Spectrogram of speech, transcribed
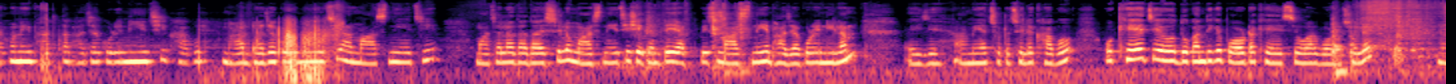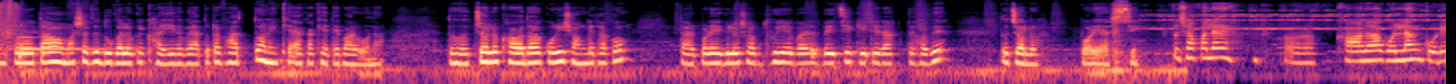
এখন এই ভাতটা ভাজা করে নিয়েছি, খাব। ভাত ভাজা করে নিয়েছি আর মাছ নিয়েছি। মাছালা দাদা এসেছিল, মাছ নিয়েছি। সেখান থেকে এক পিস মাছ নিয়ে ভাজা করে নিলাম। এই যে আমি আর ছোট ছেলে খাব। ও খেয়েছে, ও দোকান থেকে পরোটা খেয়ে এসছে, ও আর বড় ছেলে। তো তাও আমার সাথে দুগালোকে খাইয়ে দেবে। এতটা ভাত তো আমি একা খেতে পারব না। তো চলো খাওয়া দাওয়া করি, সঙ্গে থাকো। তারপরে এগুলো সব ধুয়ে বা বেছে কেটে রাখতে হবে। তো চলো, পরে আসছি। তো সকালে খাওয়া দাওয়া করলাম, করে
